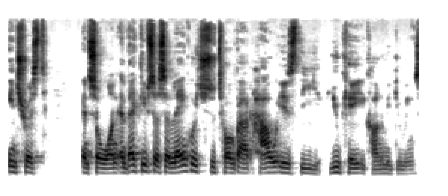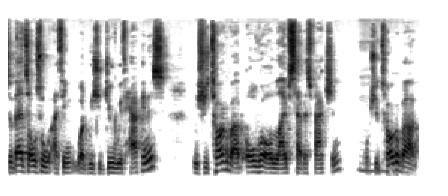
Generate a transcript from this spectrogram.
interest, and so on. And that gives us a language to talk about how is the UK economy doing. So that's also, I think, what we should do with happiness. We should talk about overall life satisfaction. Mm. We should talk about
